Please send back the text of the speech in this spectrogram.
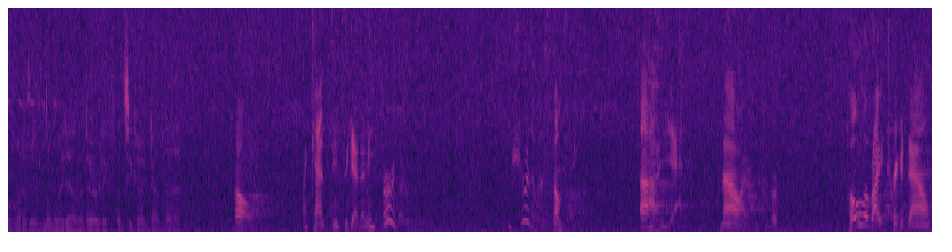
Oh, that is a long way down. I don't really fancy going down there. Oh, I can't seem to get any further. I'm sure there was something. Ah, yes. Now I remember. Pull the right trigger down,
